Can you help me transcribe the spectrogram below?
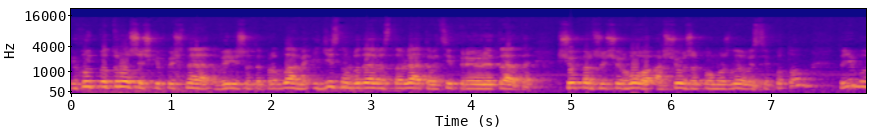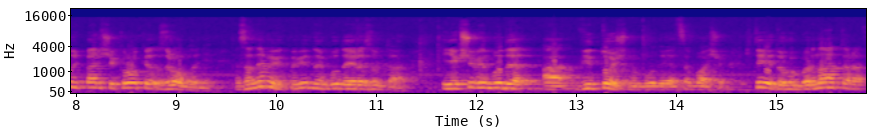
і хоч потрошечки почне вирішувати проблеми і дійсно буде виставляти оці пріоритети, що першочергове, а що вже по можливості потім, тоді будуть перші кроки зроблені. За ними відповідно буде і результат. І якщо він буде, а він точно буде, я це бачу, йти до губернатора,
